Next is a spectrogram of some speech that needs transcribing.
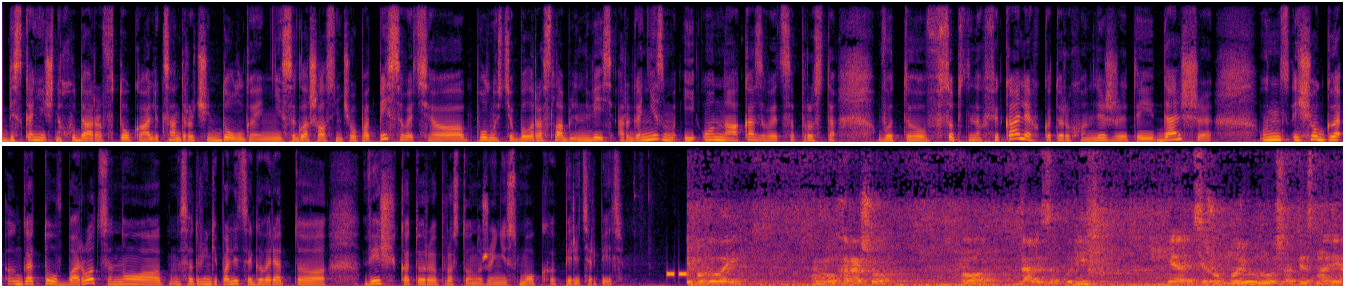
бесконечных ударов тока Александр очень долго не соглашался ничего подписывать. Э, полностью был расслаблен весь организм, и он оказывается просто вот в собственных фекалиях, в которых он лежит. И дальше он еще го- готов бороться, но сотрудники полиции говорят э, вещь, которую просто он уже не смог перетерпеть поговорим. Ну, хорошо. Вот. Дали закурить. Я сижу, курю, ну, соответственно, я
